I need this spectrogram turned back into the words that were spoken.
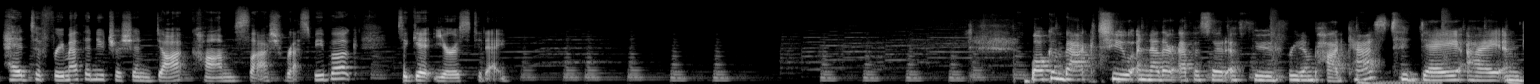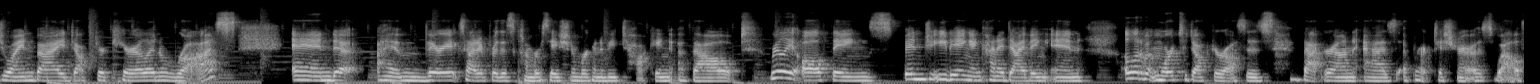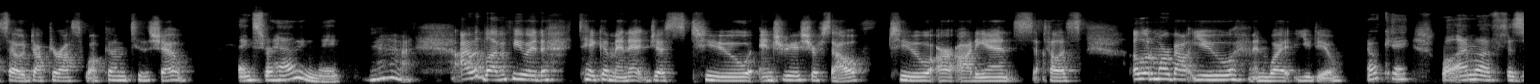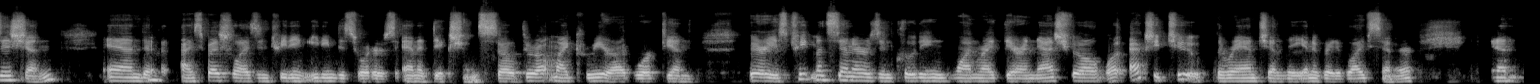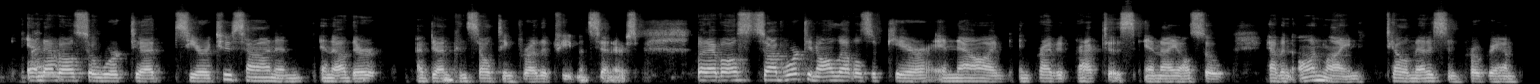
Head to freemethodnutrition.com slash recipe book to get yours today. Welcome back to another episode of Food Freedom Podcast. Today I am joined by Dr. Carolyn Ross, and I am very excited for this conversation. We're going to be talking about really all things binge eating and kind of diving in a little bit more to Dr. Ross's background as a practitioner as well. So, Dr. Ross, welcome to the show. Thanks for having me. Yeah. I would love if you would take a minute just to introduce yourself to our audience. Tell us a little more about you and what you do. Okay. Well, I'm a physician and mm-hmm. I specialize in treating eating disorders and addictions. So, throughout my career, I've worked in various treatment centers, including one right there in Nashville. Well, actually, two the Ranch and the Integrative Life Center. And and I've also worked at Sierra Tucson and, and other, I've done mm-hmm. consulting for other treatment centers. But I've also, so I've worked in all levels of care and now I'm in private practice. And I also have an online telemedicine program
